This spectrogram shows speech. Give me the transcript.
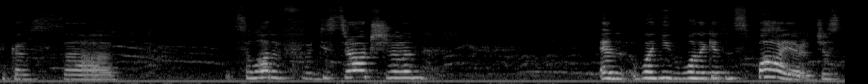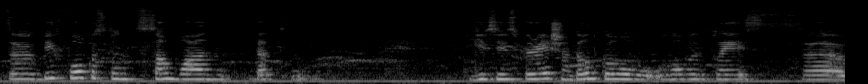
because uh, it's a lot of distraction. And when you want to get inspired just uh, be focused on someone that gives you inspiration. Don't go all over the place uh,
